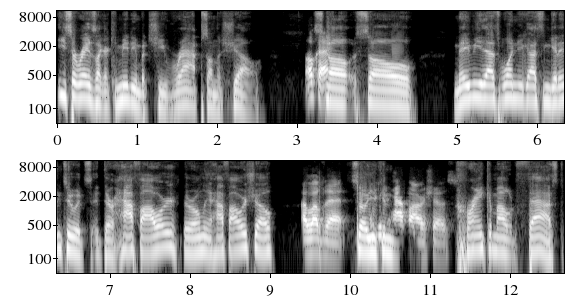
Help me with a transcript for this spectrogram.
Issa Rae's like a comedian, but she raps on the show. okay, So so maybe that's one you guys can get into. It's they're half hour. They're only a half hour show, I love that. so you can half hour shows. crank them out fast.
